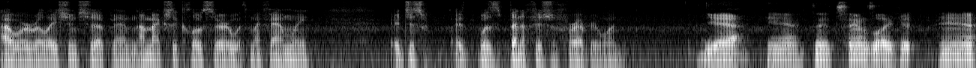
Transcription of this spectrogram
our relationship, and I'm actually closer with my family. It just it was beneficial for everyone. Yeah, yeah, it sounds like it. Yeah.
